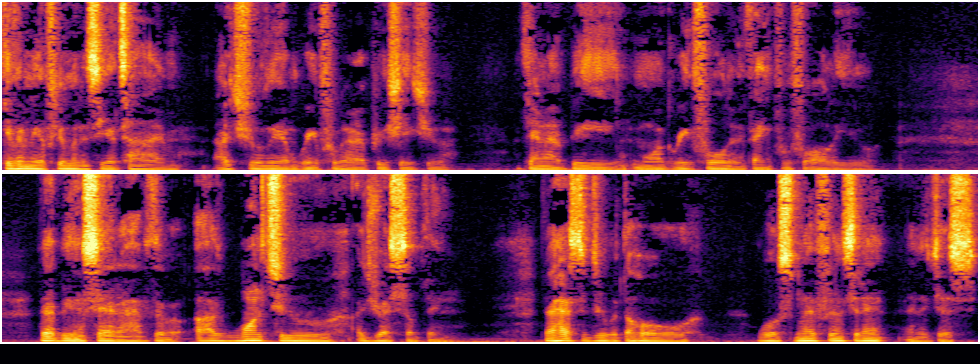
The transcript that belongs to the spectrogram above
giving me a few minutes of your time. I truly am grateful and I appreciate you. I cannot be more grateful and thankful for all of you. That being said, I have to, I want to address something that has to do with the whole Will Smith incident. And it just,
